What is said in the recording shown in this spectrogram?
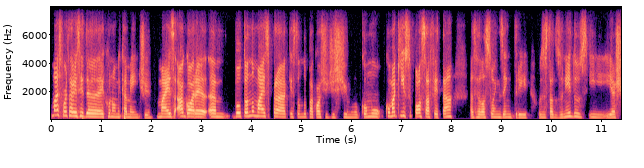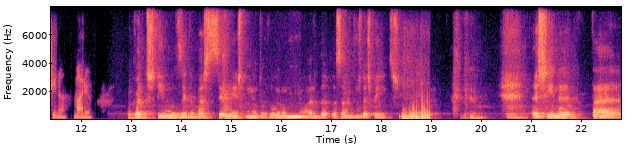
mais fortalecida economicamente. Mas agora, um, voltando mais para a questão do pacote de estímulo, como, como é que isso possa afetar as relações entre os Estados Unidos e, e a China, Mário? O pacote de estímulos é capaz de ser, neste momento, o problema menor da relação entre os dois países. A China está,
